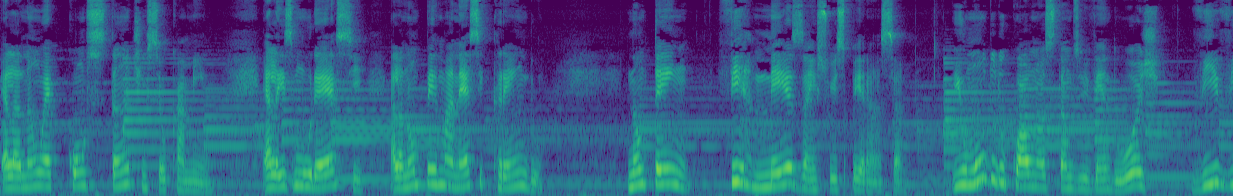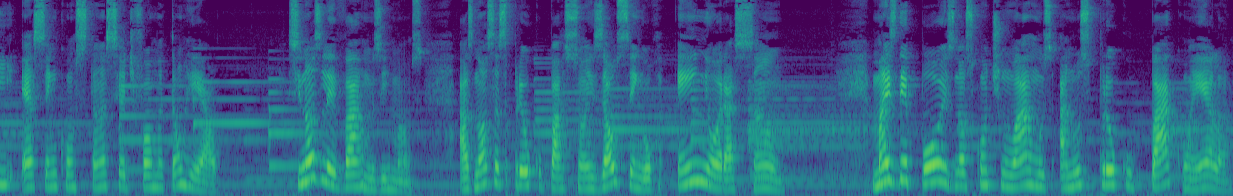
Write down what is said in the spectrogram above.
ela não é constante em seu caminho. Ela esmurece, ela não permanece crendo, não tem firmeza em sua esperança. E o mundo do qual nós estamos vivendo hoje vive essa inconstância de forma tão real. Se nós levarmos, irmãos, as nossas preocupações ao Senhor em oração, mas depois nós continuarmos a nos preocupar com ela,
